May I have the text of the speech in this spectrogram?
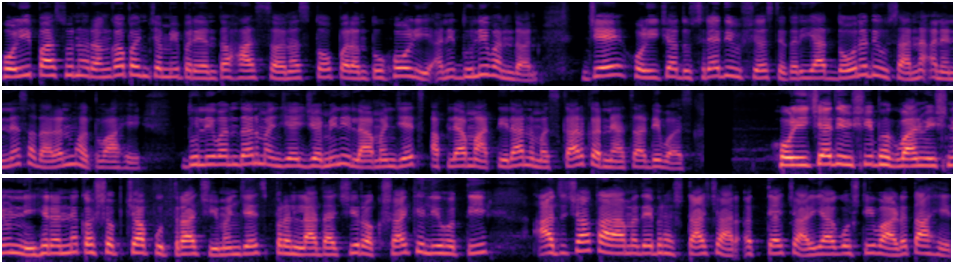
होळीपासून रंगपंचमीपर्यंत हा सण असतो परंतु होळी आणि धुलिवंदन जे होळीच्या दुसऱ्या दिवशी असते तर या दोन दिवसांना अनन्यसाधारण महत्त्व आहे. धुलिवंदन म्हणजे जमिनीला म्हणजेच आपल्या मातीला नमस्कार करण्याचा दिवस. होळीच्या दिवशी भगवान विष्णूंनी हिरण्यकश्यपच्या पुत्राची म्हणजेच प्रल्हादाची रक्षा केली होती. आजच्या काळामध्ये भ्रष्टाचार अत्याचार या गोष्टी वाढत आहेत.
